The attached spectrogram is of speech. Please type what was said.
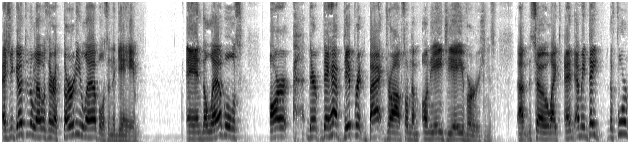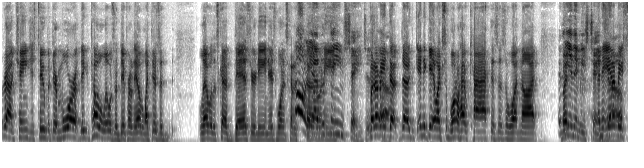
as you go through the levels, there are 30 levels in the game, and the levels are they they have different backdrops on the on the AGA versions. Um, so like, and I mean, they the foreground changes too, but they're more. They can tell the levels are different on the other. Like, there's a level that's kind of deserty, and there's one that's kind of Oh stony. yeah, the theme changes. But I yeah. mean, the the in the game, like some one will have cactuses and whatnot. And but, the enemies change. and the up. enemies,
